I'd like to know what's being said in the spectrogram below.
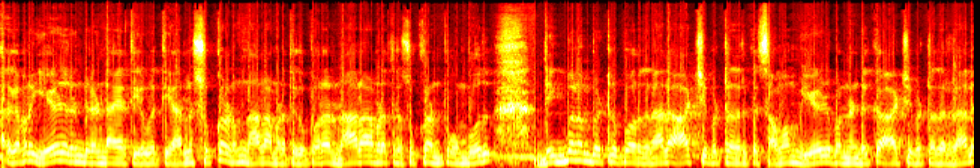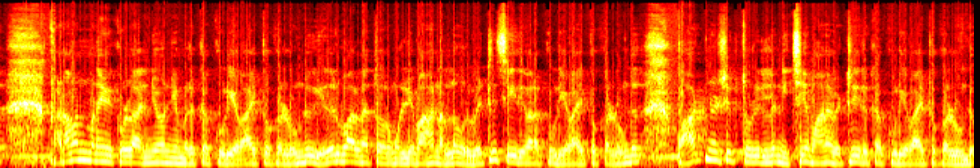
அதுக்கப்புறம் ஏழு ரெண்டு ரெண்டாயிரத்தி இருபத்தி ஆறில் சுக்கிரனும் நாலாம் இடத்துக்கு போகிறார் நாலாம் இடத்துல சுக்கிரன் போகும்போது திக்பலம் பெற்று போகிறதுனால ஆட்சி பெற்றதற்கு சமம். ஏழு பன்னெண்டுக்கு ஆட்சி பெற்றதற்கு பெற்றதனால கணவன் மனைவிக்குள்ள அந்யோன்யம் இருக்கக்கூடிய வாய்ப்புகள் உண்டு. எதிர்பாலினத்தோர் மூலியமாக நல்ல ஒரு வெற்றி செய்தி வரக்கூடிய வாய்ப்புகள் உண்டு. பார்ட்னர்ஷிப் தொழிலில் நிச்சயமான வெற்றி இருக்கக்கூடிய வாய்ப்புகள் உண்டு.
